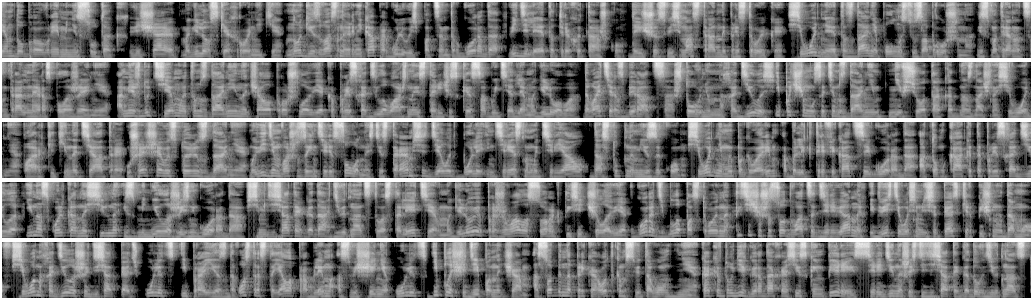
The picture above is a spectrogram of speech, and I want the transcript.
Всем доброго времени суток, вещают Могилевские хроники. Многие из вас наверняка, прогуливаясь по центру города, видели эту трехэтажку, да еще с весьма странной пристройкой. Сегодня это здание полностью заброшено, несмотря на центральное расположение. А между тем в этом здании начала прошлого века происходило важное историческое событие для Могилева. Давайте разбираться, что в нем находилось и почему с этим зданием не все так однозначно сегодня. Парки, кинотеатры, ушедшие в историю здания. Мы видим вашу заинтересованность заинтересованность и стараемся делать более интересный материал доступным языком. Сегодня мы поговорим об электрификации города, о том, как это происходило и насколько она сильно изменила жизнь города. В 70-х годах 19 столетия в Могилеве проживало 40 тысяч человек. В городе было построено 1620 деревянных и 285 кирпичных домов. Всего находилось 65 улиц и проездов. Остро стояла проблема освещения улиц и площадей по ночам, особенно при коротком световом дне. Как и в других городах Российской империи, с середины 60-х годов 19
